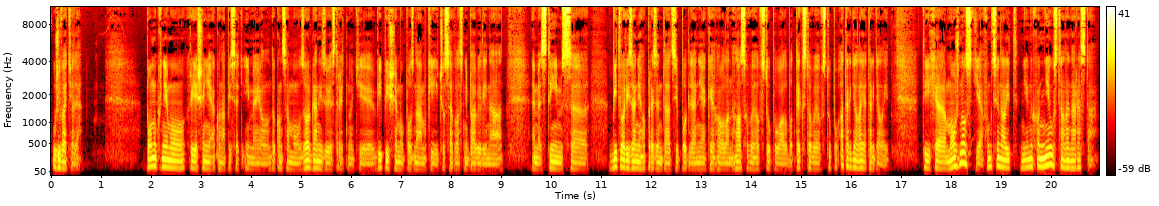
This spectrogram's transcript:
užívateľa. Ponúkne mu riešenie, ako napísať e-mail, dokonca mu zorganizuje stretnutie, vypíše mu poznámky, čo sa vlastne bavili na MS Teams, vytvorí za neho prezentáciu podľa nejakého len hlasového vstupu alebo textového vstupu a tak ďalej a tak ďalej. Tých možností a funkcionalit jednoducho neustále narastá.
